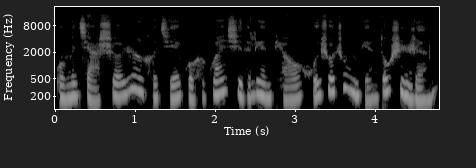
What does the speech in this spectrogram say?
我们假设任何结果和关系的链条回溯重点都是人，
